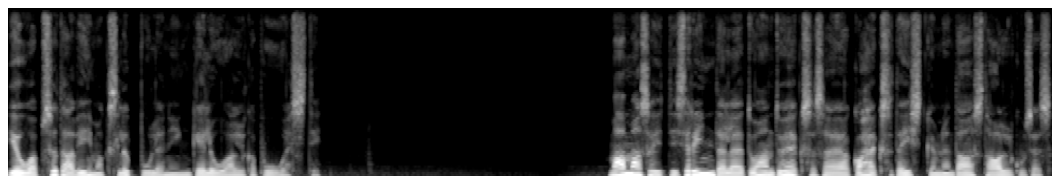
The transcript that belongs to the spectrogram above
jõuab sõda viimaks lõpule ning elu algab uuesti. mamma sõitis rindele tuhande üheksasaja kaheksateistkümnenda aasta alguses,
